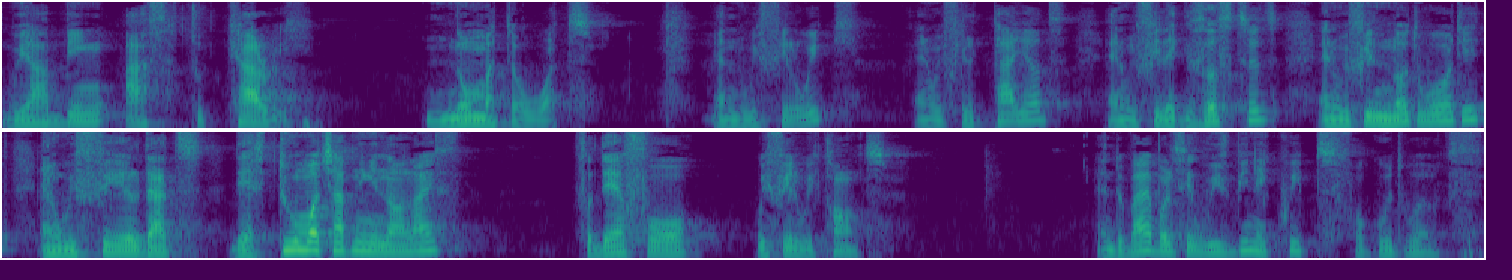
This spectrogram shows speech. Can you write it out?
We are being asked to carry no matter what. And we feel weak and we feel tired and we feel exhausted and we feel not worthy and we feel that there's too much happening in our lives. So therefore, we feel we can't. And the Bible says we've been equipped for good works.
